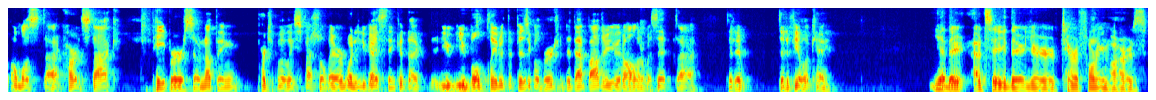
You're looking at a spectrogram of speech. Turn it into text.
almost uh, cardstock paper, so nothing particularly special there. What did you guys think of that? You you both played with the physical version. Did that bother you at all, or was it uh, did it did it feel okay? Yeah, they're. I'd say they're your terraforming Mars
